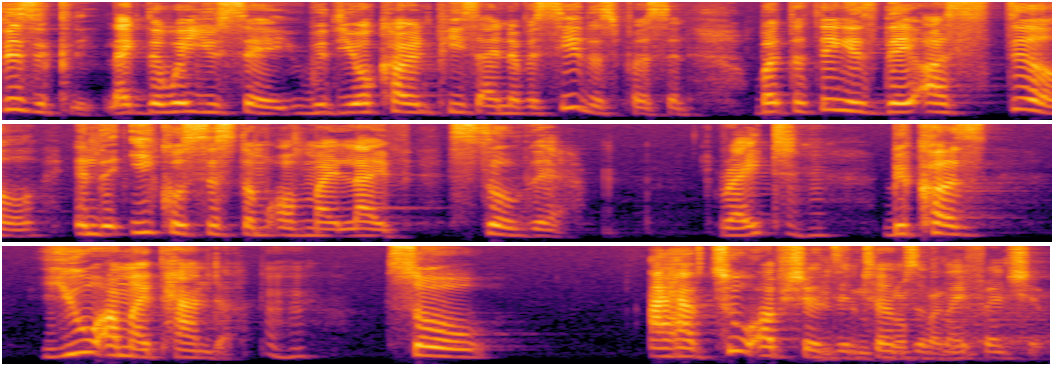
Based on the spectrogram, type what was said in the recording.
physically, like the way you say, with your current piece, I never see this person. But the thing is, they are still in the ecosystem of my life, still there, right? Mm-hmm. Because you are my panda. So I have two options in terms of my friendship.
